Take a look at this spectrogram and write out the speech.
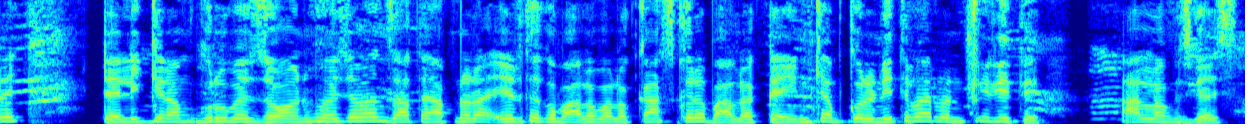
টেলিগ্রাম গ্রুপে জয়েন হয়ে যাবেন। যাতে আপনারা এর থেকে ভালো ভালো কাজ করে ভালো একটা ইনকাম করে নিতে পারবেন ফ্রিতে I love you guys.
